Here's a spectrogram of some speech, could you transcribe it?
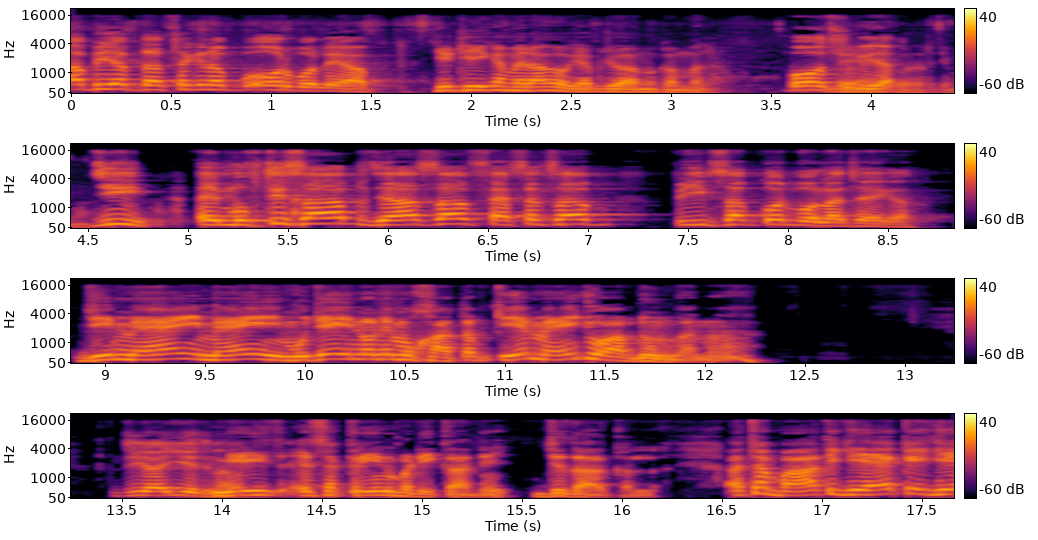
अभी आप दस सेकंड अब और बोले आप। जी ठीक है मेरा हो गया अब जवाब मुकम्मल। बहुत शुक्रिया। जी ए, मुफ्ती साहब जिया साहब फैसल साहब पीर साहब कौन बोलना चाहेगा? जी मैं ही मैं ही मुझे इन्होंने मुखातब किया मैं ही जवाब दूँगा ना। जी आइए मेरी स्क्रीन बड़ी कर दें जजाकल्ला। अच्छा बात यह है कि ये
